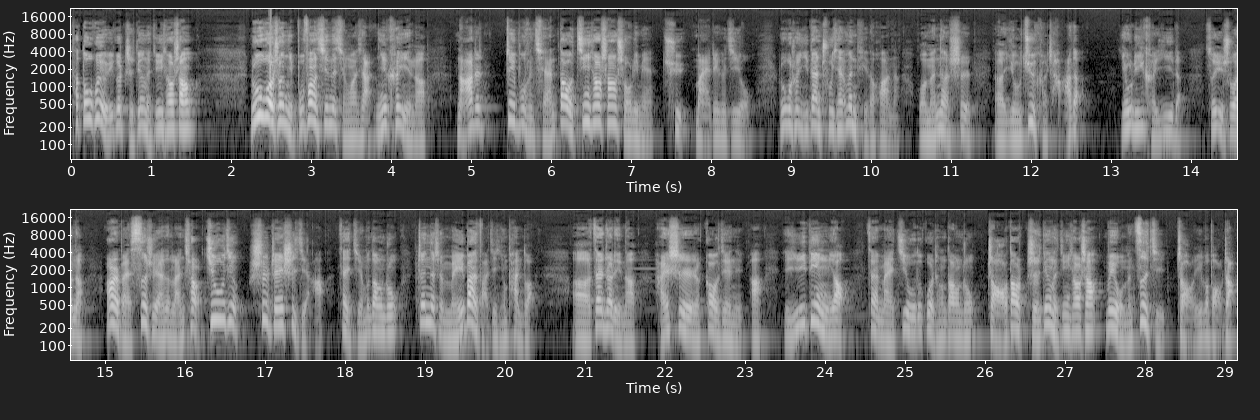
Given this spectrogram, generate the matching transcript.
它都会有一个指定的经销商。如果说你不放心的情况下，你可以呢拿着这部分钱到经销商手里面去买这个机油。如果说一旦出现问题的话呢，我们呢是呃有据可查的，有理可依的。所以说呢，二百四十元的蓝壳究竟是真是假，在节目当中真的是没办法进行判断。呃，在这里呢，还是告诫你啊，一定要。在买机油的过程当中，找到指定的经销商，为我们自己找一个保障。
